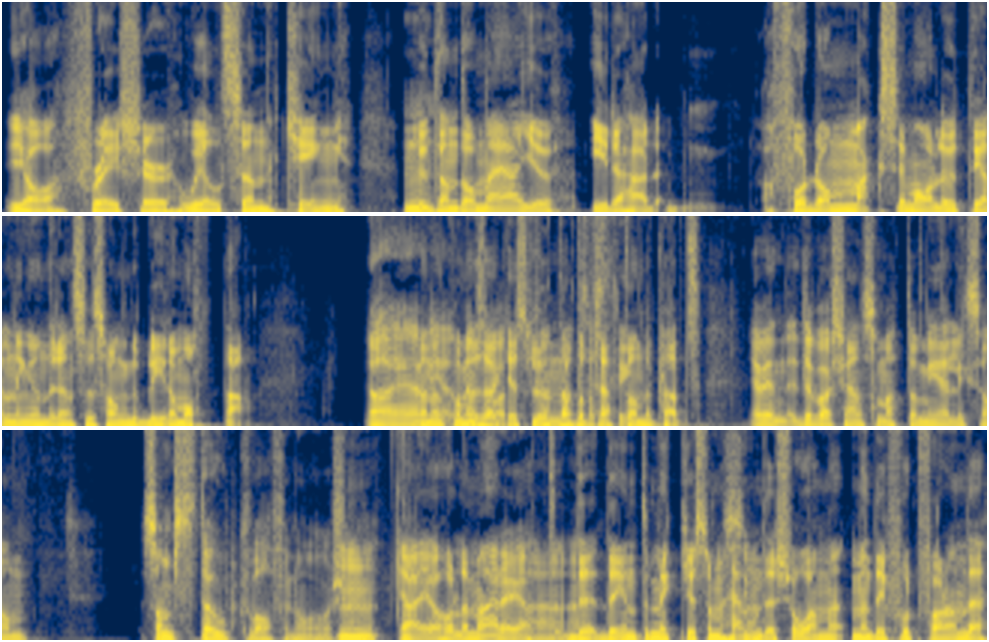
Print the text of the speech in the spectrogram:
ja, Fraser, Wilson, King. Mm. Utan de är ju i det här, får de maximal utdelning under en säsong, då blir de åtta. Ja, Men de vet, kommer var säkert sluta på trettonde plats. Jag vet inte, det bara känns som att de är liksom, som Stoke var för några år sedan. Mm. Ja, jag håller med dig. Att Ah. det, det är inte mycket som händer så, men, men det är fortfarande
